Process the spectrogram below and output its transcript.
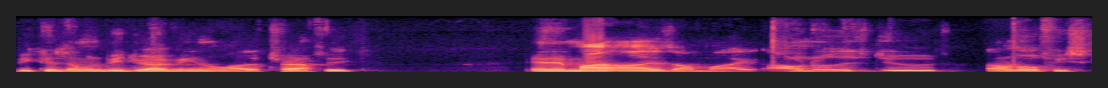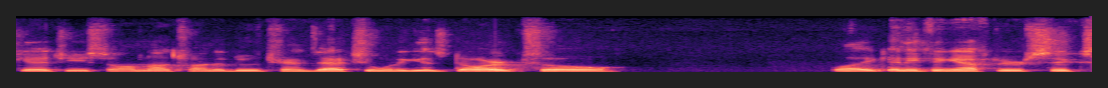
Because I'm gonna be driving in a lot of traffic. And in my eyes, I'm like, I don't know this dude. I don't know if he's sketchy, so I'm not trying to do a transaction when it gets dark. So like anything after six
